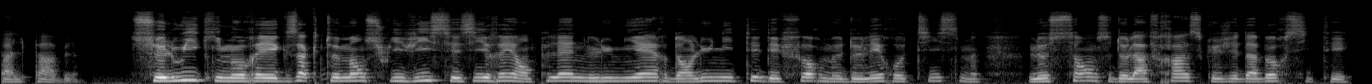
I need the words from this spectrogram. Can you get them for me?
palpable. Celui qui m'aurait exactement suivi saisirait en pleine lumière dans l'unité des formes de l'érotisme le sens de la phrase que j'ai d'abord citée.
